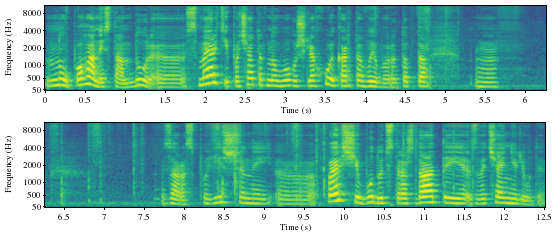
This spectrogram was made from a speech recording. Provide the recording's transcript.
Ну, поганий стан, дур, е, смерть і початок нового шляху, і карта вибору. Тобто. Зараз повішений. Е, Перші будуть страждати звичайні люди.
